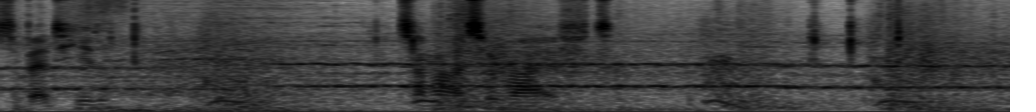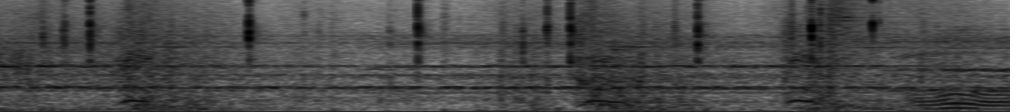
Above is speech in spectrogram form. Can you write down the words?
Was a bad heal. Somehow I survived. Ooh.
